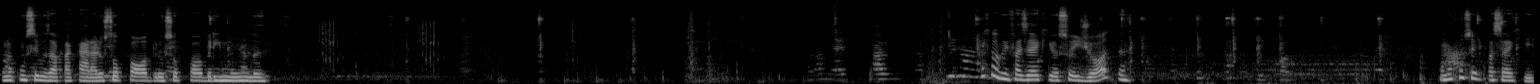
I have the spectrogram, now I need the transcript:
Eu não consigo usar pra caralho. Eu sou pobre, eu sou pobre imunda. O que, que eu vim fazer aqui? Eu sou idiota? Eu não consigo passar aqui.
